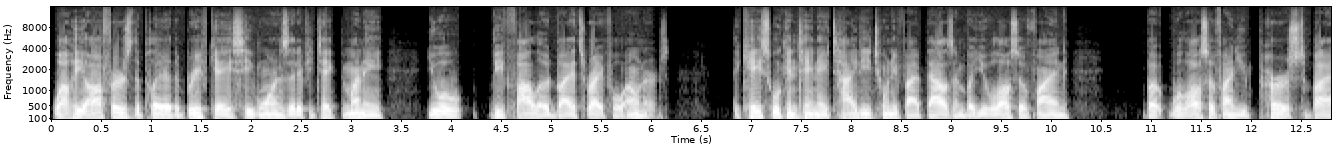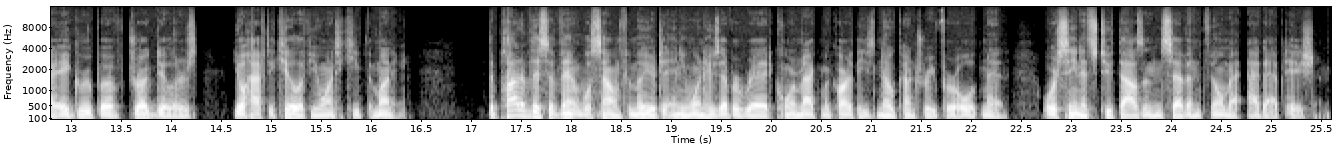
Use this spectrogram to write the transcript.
While he offers the player the briefcase, he warns that if you take the money, you will be followed by its rightful owners. The case will contain a tidy 25,000, but you will also find but will also find you pursed by a group of drug dealers you'll have to kill if you want to keep the money. The plot of this event will sound familiar to anyone who's ever read Cormac McCarthy's No Country for Old Men or seen its 2007 film adaptation.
